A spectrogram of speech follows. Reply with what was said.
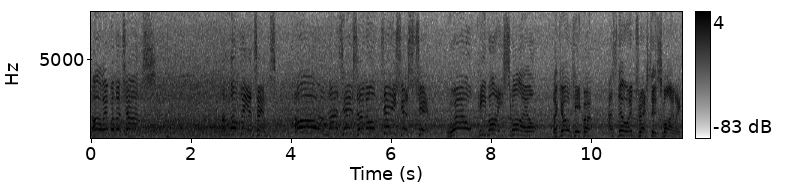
Oh, in with a chance. A lovely attempt. Oh, and that is an audacious chip. Well, he might smile. The goalkeeper has no interest in smiling.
